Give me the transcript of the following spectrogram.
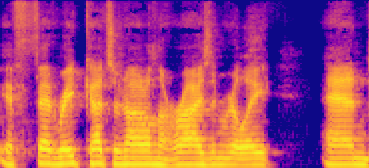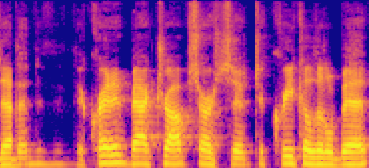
if Fed rate cuts are not on the horizon really, and uh, the, the, credit backdrop starts to, to, creak a little bit.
